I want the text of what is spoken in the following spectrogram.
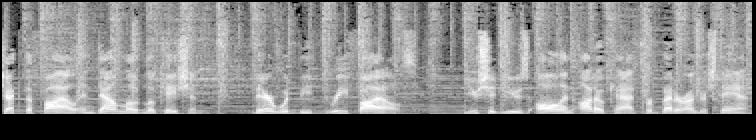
Check the file in download location. There would be three files. You should use all in AutoCAD for better understand.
